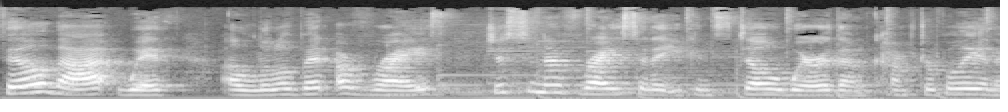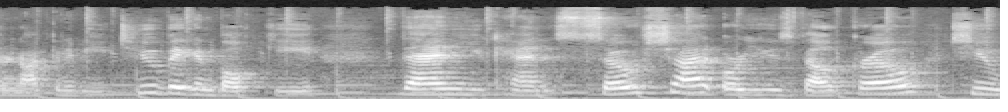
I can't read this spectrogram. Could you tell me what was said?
fill that with a little bit of rice, just enough rice so that you can still wear them comfortably and they're not gonna be too big and bulky. Then you can sew shut or use Velcro to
